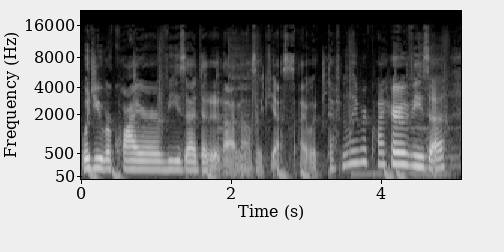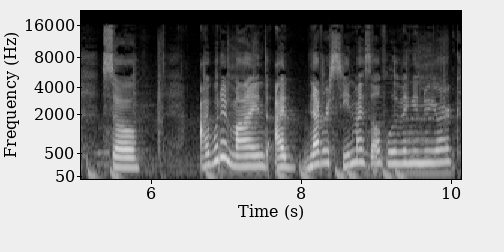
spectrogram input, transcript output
would you require visa? Da, da, da. And I was like, yes, I would definitely require a visa. So I wouldn't mind. I've never seen myself living in New York,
